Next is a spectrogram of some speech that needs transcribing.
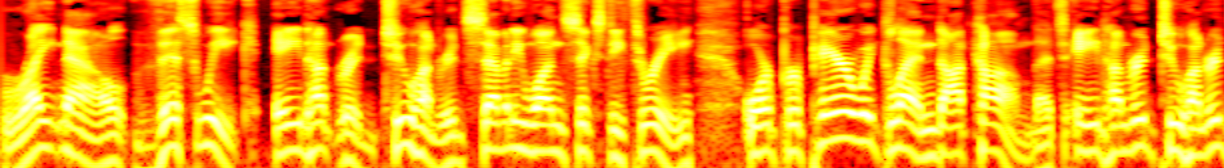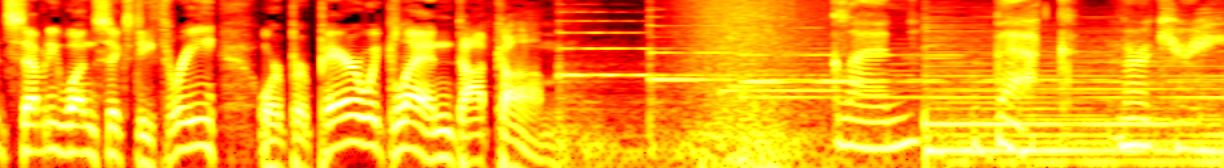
right now, this week, 800 200 7163 or preparewithglenn.com. That's 800 200 7163 or preparewithglenn.com. Glenn Beck, Mercury.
